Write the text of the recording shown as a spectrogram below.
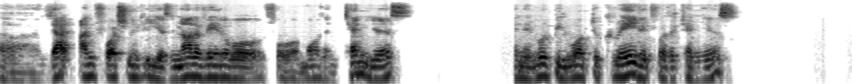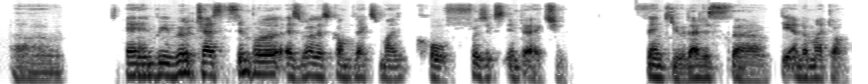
Uh, that unfortunately is not available for more than 10 years. And it would be work to create it for the 10 years. Uh, and we will test simple as well as complex microphysics interaction. Thank you. That is uh, the end of my talk.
